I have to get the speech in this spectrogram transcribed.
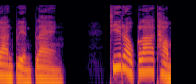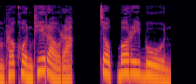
การเปลี่ยนแปลง ที่เรากล้าทำเพราะคนที่เรารัก จบบริบูรณ์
